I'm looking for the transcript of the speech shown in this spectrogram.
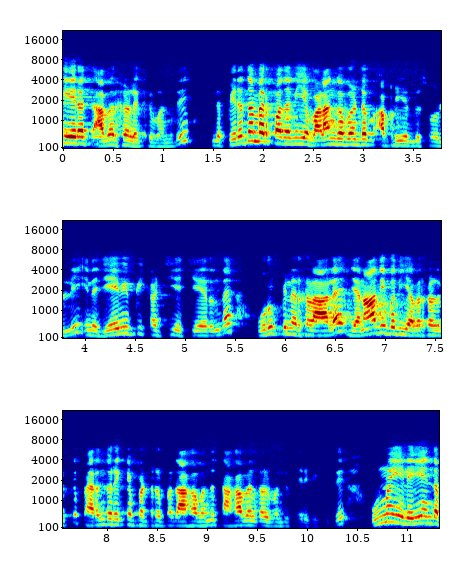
ஹேரத் அவர்களுக்கு வந்து இந்த பிரதமர் பதவியை வழங்க வேண்டும் அப்படி என்று சொல்லி இந்த ஜேவிபி கட்சியைச் சேர்ந்த உறுப்பினர்களால ஜனாதிபதி அவர்களுக்கு பரிந்துரைக்கப்பட்டிருப்பதாக வந்து தகவல்கள் வந்து தெரிவிக்குது. உண்மையிலேயே இந்த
